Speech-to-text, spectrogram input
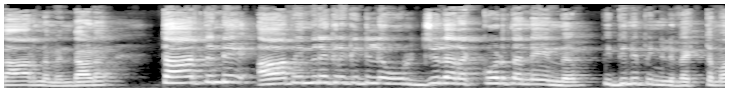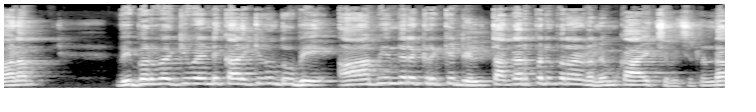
കാരണം എന്താണ് താരത്തിന്റെ ആഭ്യന്തര ക്രിക്കറ്റിലെ ഊർജ്വല റെക്കോർഡ് തന്നെയെന്ന് ഇതിന് പിന്നിൽ വ്യക്തമാണ്. വിബർവയ്ക്ക് വേണ്ടി കളിക്കുന്ന ദുബെ ആഭ്യന്തര ക്രിക്കറ്റിൽ തകർപ്പൻ പ്രകടനം കാഴ്ചവെച്ചിട്ടുണ്ട്.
